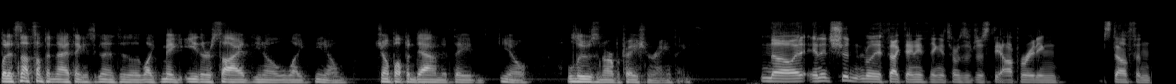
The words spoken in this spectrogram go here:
but it's not something that I think is going to like make either side, you know, like you know, jump up and down if they, you know, lose an arbitration or anything. No, and it shouldn't really affect anything in terms of just the operating stuff. And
